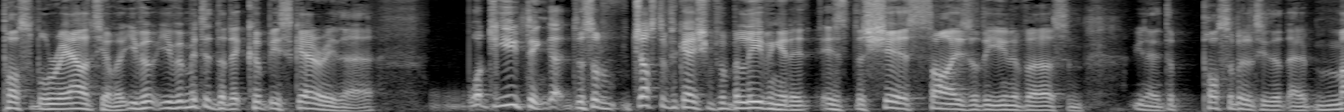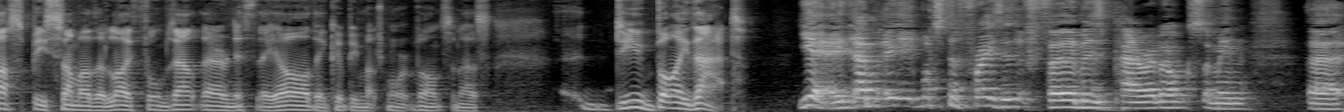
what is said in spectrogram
possible reality of it. You've, you've admitted that it could be scary there. What do you think? The sort of justification for believing it is the sheer size of the universe and you know the possibility that there must be some other life forms out there, and if they are, they could be much more advanced than us. Do you buy that? Yeah. Um, what's the phrase? Is it Fermi's paradox? I mean, uh,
